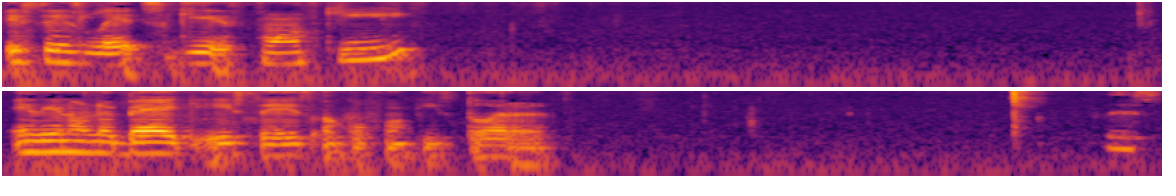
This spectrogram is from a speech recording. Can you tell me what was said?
It says, let's get funky. And then on the back, it says Uncle Funky's daughter. This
